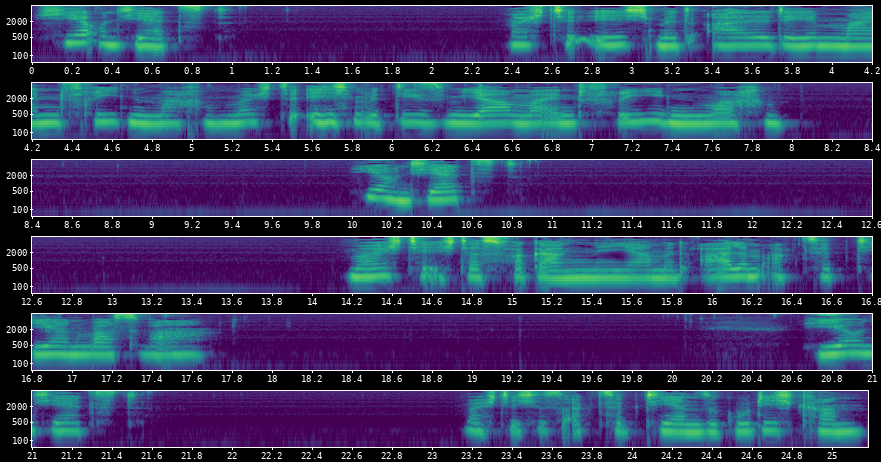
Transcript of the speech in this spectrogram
Hier und jetzt möchte ich mit all dem meinen Frieden machen, möchte ich mit diesem Jahr meinen Frieden machen. Hier und jetzt möchte ich das vergangene Jahr mit allem akzeptieren, was war. Hier und jetzt möchte ich es akzeptieren, so gut ich kann.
